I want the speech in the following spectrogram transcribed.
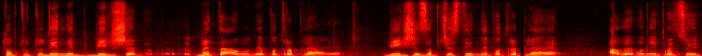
Тобто туди не більше металу не потрапляє, більше запчастин не потрапляє. Але вони працюють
